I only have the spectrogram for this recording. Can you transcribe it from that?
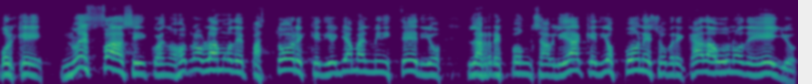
Porque no es fácil cuando nosotros hablamos de pastores que Dios llama al ministerio, la responsabilidad que Dios pone sobre cada uno de ellos.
